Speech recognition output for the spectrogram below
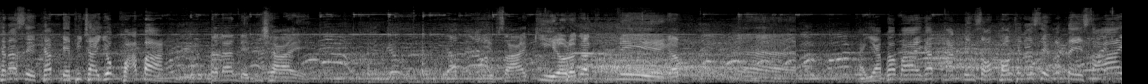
ชนะศึกครับเดชพิชัยยกขวาบางทางด้านเดชพิชัยถีบซ้ายเกี่ยวแล้วก็นี่ครับอ่าขยับเข้าไปครับหมัดหนึ่งสองของชนะศึกแล้วเตะซ้าย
